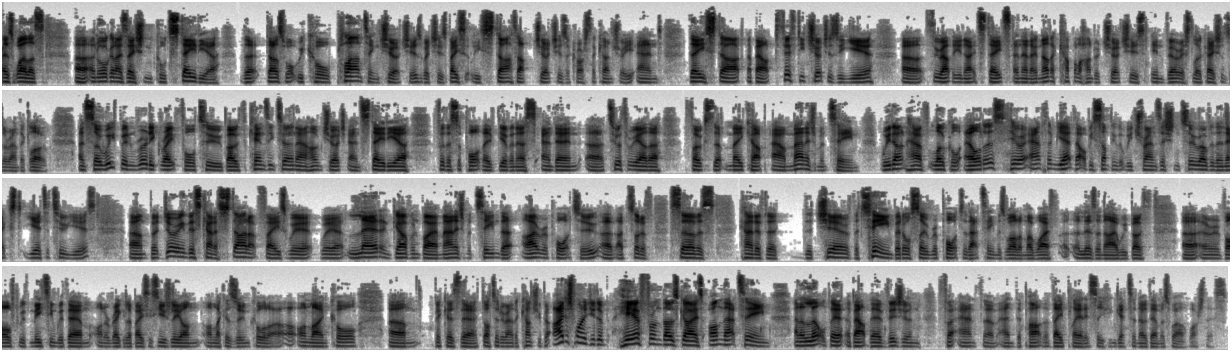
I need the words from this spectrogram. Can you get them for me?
as well as uh, an organization called Stadia that does what we call planting churches, which is basically start up churches across the country. And they start about 50 churches a year uh, throughout the United States, and then another couple of hundred churches in various locations around the globe. And so we've been really grateful to both Kensington, our home church, and Stadia for the support they've given us, and then uh, two or three other folks that make up our management team. We don't have local elders here at Anthem yet. That will be something that we transition to over the next year to two years. Um, but during this kind of startup phase, we're, we're led and governed by a management team that I report to. Uh, I sort of serve as kind of the the chair of the team, but also report to that team as well. And my wife, uh, Liz, and I, we both uh, are involved with meeting with them on a regular basis, usually on, on like a Zoom call or online call, um, because they're dotted around the country. But I just wanted you to hear from those guys on that team and a little bit about their vision for Anthem and the part that they play in it so you can get to know them as well. Watch this.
